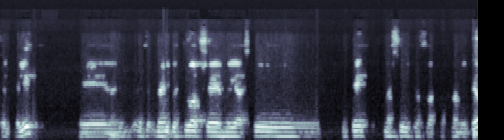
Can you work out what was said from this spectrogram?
כלכלי, ואני בטוח שהם יעשו אוקיי? משהו ככה חכם יותר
